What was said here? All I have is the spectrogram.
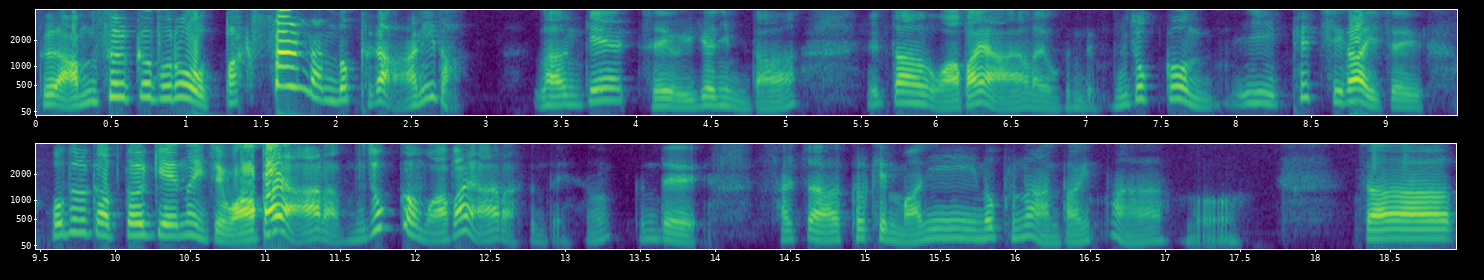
그 암슬급으로 박살난 너프가 아니다. 라는 게 제 의견입니다. 일단 와봐야 알아요. 근데 무조건 이 패치가 이제 호들갑 떨기에는 이제 와봐야 알아. 무조건 와봐야 알아. 근데, 어? 근데, 살짝 그렇게 많이 높으면 안 당했다. 뭐. 자,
